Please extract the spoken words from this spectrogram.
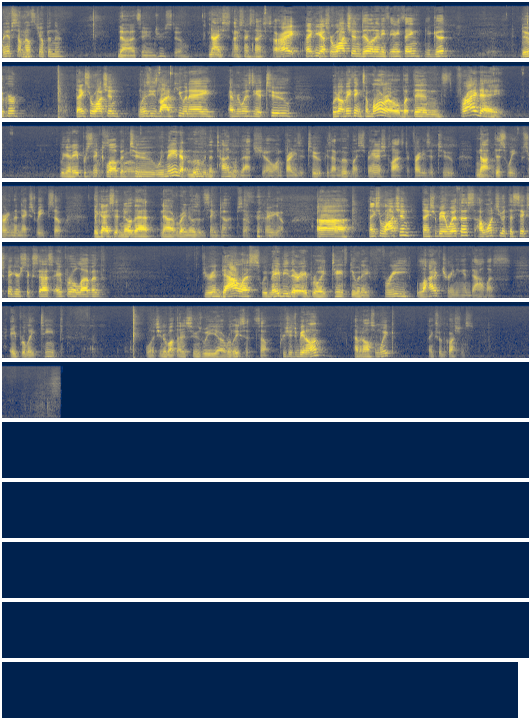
we have something else jump in there? No, it's Andrew still. Nice, nice, nice, nice. All right. Thank you guys for watching. Dylan, any, anything? You good? Duker? Thanks for watching. Wednesday's live Q&A every Wednesday at 2. We don't have anything tomorrow, but then Friday, we got 8% Club at 2. We may end up moving the time of that show on Fridays at 2 because I moved my Spanish class to Fridays at 2. Not this week, starting the next week. So the guys didn't know that. Now everybody knows at the same time. So there you go. Uh, thanks for watching. Thanks for being with us. I want you at the Six Figure Success, April 11th. If you're in Dallas, we may be there April 18th doing a free live training in Dallas, April 18th. We'll let you know about that as soon as we uh, release it. So appreciate you being on. Have an awesome week. Thanks for the questions.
